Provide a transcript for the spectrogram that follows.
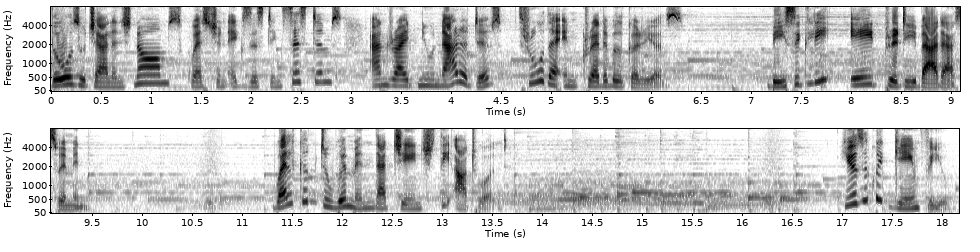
Those who challenge norms, question existing systems, and write new narratives through their incredible careers. Basically, 8 pretty badass women. Welcome to Women That Changed the Art World. Here's a quick game for you.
